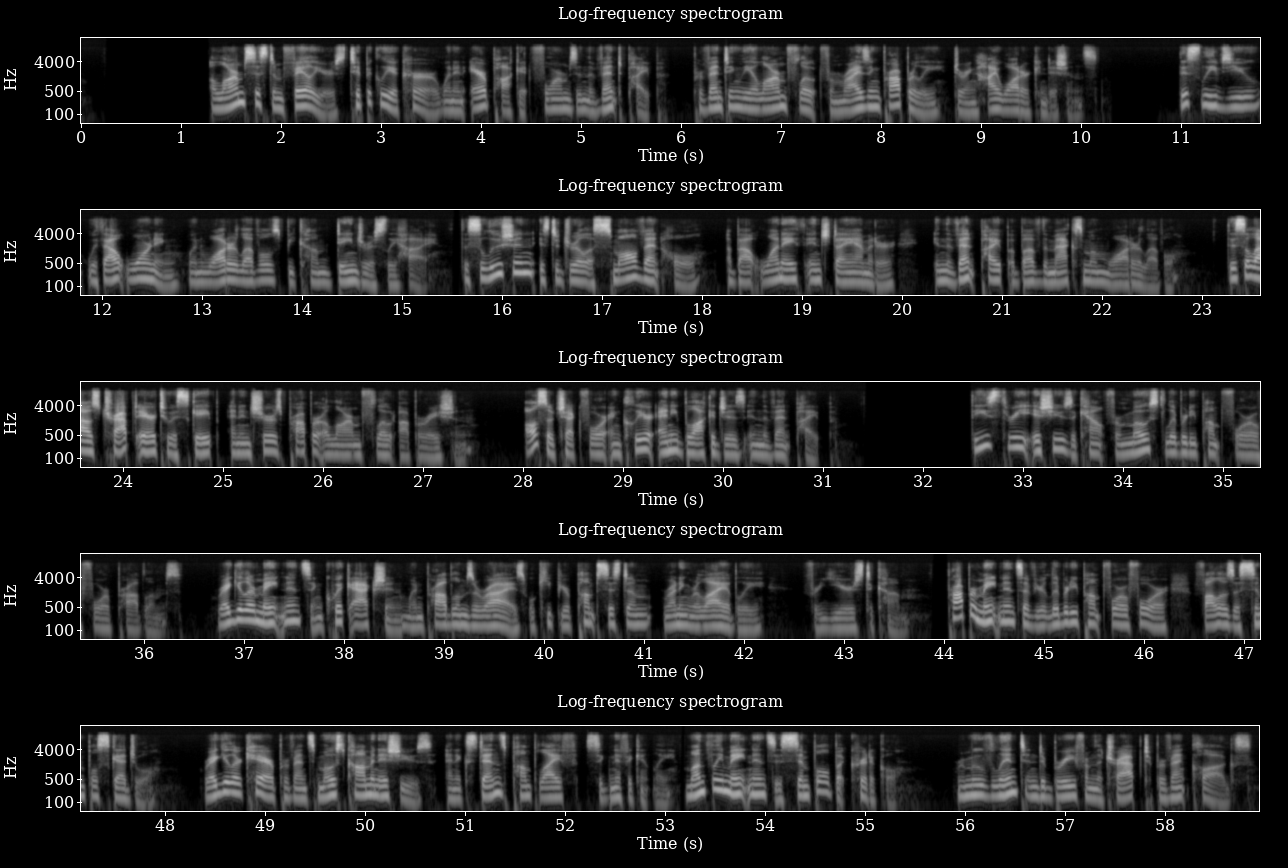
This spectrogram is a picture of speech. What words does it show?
Alarm system failures typically occur when an air pocket forms in the vent pipe, preventing the alarm float from rising properly during high water conditions. This leaves you without warning when water levels become dangerously high. The solution is to drill a small vent hole, about 1 8 inch diameter, in the vent pipe above the maximum water level. This allows trapped air to escape and ensures proper alarm float operation. Also check for and clear any blockages in the vent pipe. These three issues account for most Liberty Pump 404 problems. Regular maintenance and quick action when problems arise will keep your pump system running reliably for years to come. Proper maintenance of your Liberty Pump 404 follows a simple schedule. Regular care prevents most common issues and extends pump life significantly. Monthly maintenance is simple but critical. Remove lint and debris from the trap to prevent clogs.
